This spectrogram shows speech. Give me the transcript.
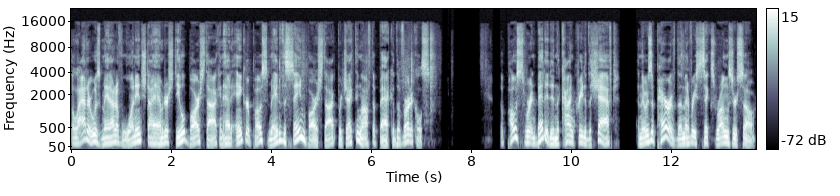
The ladder was made out of one inch diameter steel bar stock and had anchor posts made of the same bar stock projecting off the back of the verticals. The posts were embedded in the concrete of the shaft, and there was a pair of them every six rungs or so.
